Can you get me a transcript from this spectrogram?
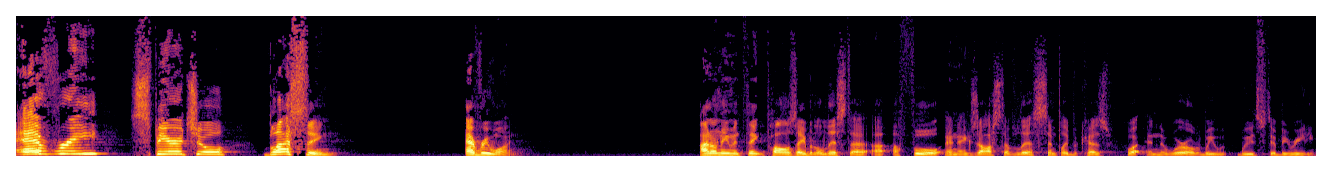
Every spiritual blessing. Everyone. I don't even think Paul is able to list a, a, a, full and exhaustive list simply because what in the world we, we would still be reading.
